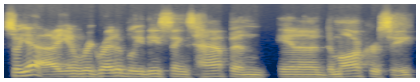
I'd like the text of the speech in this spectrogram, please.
So yeah you know regrettably these things happen in a democracy.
